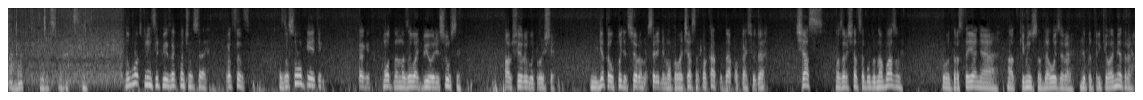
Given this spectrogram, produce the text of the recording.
Ага. Ну вот, в принципе, и закончился процесс засолки этих, как их модно называть, биоресурсы. А вообще рыбы проще. Где-то уходит все равно в среднем около часа, пока туда, пока сюда. Сейчас возвращаться буду на базу. Вот расстояние от Кемюса до озера где-то 3 километра.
